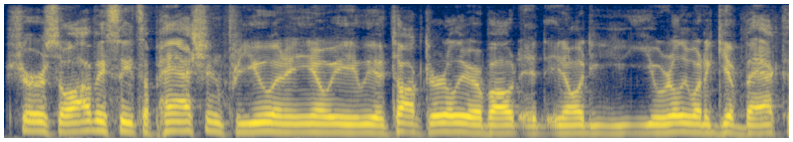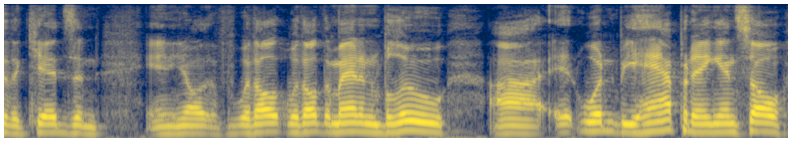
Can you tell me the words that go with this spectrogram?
Sure. So obviously it's a passion for you, and you know we, we had talked earlier about it. You know you, really want to give back to the kids, and and you know without without the men in blue, uh, it wouldn't be happening. And so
